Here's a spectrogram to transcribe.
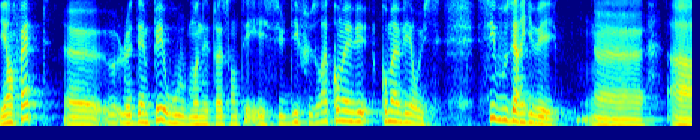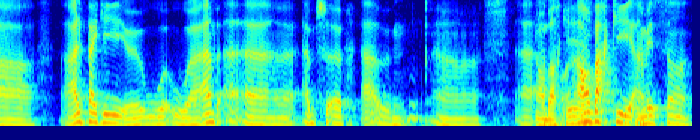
Et en fait, le DMP ou mon espace santé il se diffusera comme un, comme un virus. Si vous arrivez à à alpaguer euh, ou, à, embarquer, à embarquer un médecin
